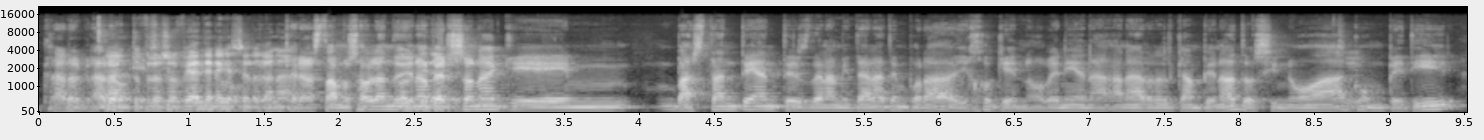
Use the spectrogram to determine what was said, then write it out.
Claro, claro. tu filosofía tiene que ser ganar. Pero estamos hablando de una persona que mm, bastante antes de la mitad de la temporada dijo que no venían a ganar el campeonato, sino a competir.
